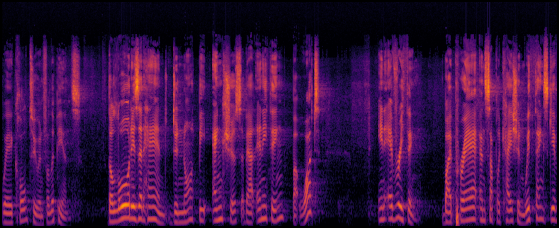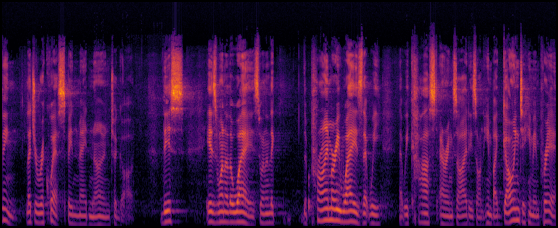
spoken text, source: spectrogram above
we're called to in Philippians. The Lord is at hand. Do not be anxious about anything, but what? In everything, by prayer and supplication, with thanksgiving, let your requests be made known to God. This is one of the ways, one of the, the primary ways that we that we cast our anxieties on him by going to him in prayer.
